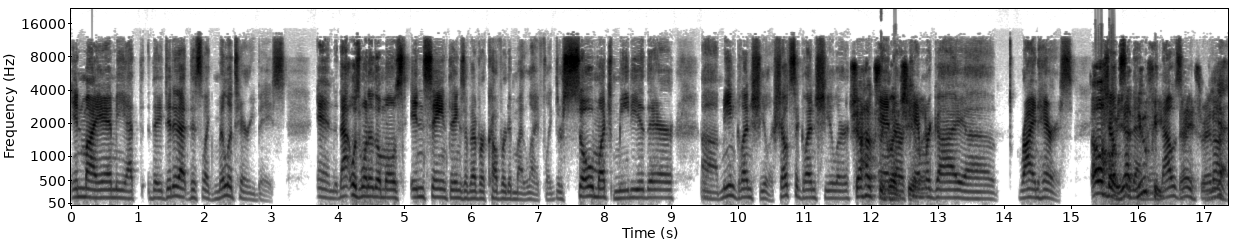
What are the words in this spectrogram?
in Miami. At they did it at this like military base. And that was one of the most insane things I've ever covered in my life. Like, there's so much media there. Uh, me and Glenn Sheeler. Shouts to Glenn Sheeler. Shout out to and Glenn our Sheeler. camera guy uh, Ryan Harris. oh shouts yeah, man. Newfie. That was nice, right yeah. on.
